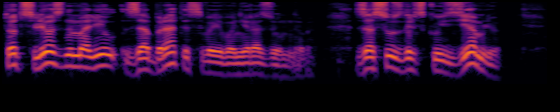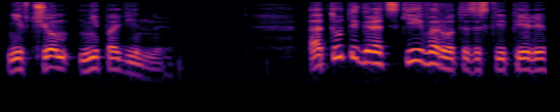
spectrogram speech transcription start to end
Тот слезно молил за брата своего неразумного, за Суздальскую землю, ни в чем не повинную. А тут и городские ворота заскрипели,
